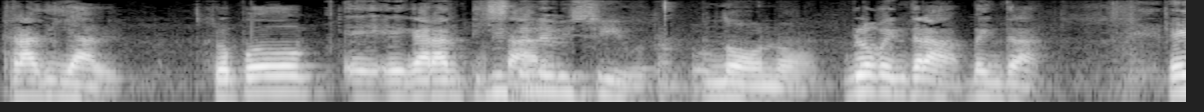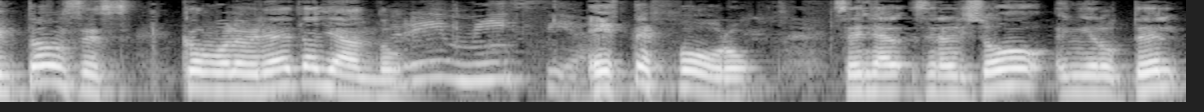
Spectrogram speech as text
radial. Lo puedo eh, eh, garantizar. Ni televisivo tampoco. No, no. Lo vendrá, vendrá. Entonces, como le venía detallando, Primicia. este foro se, rea- se realizó en el Hotel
